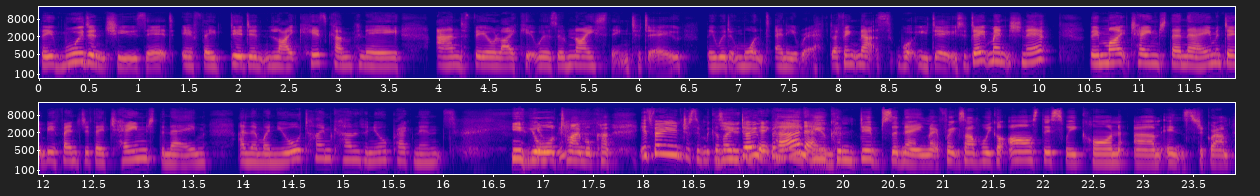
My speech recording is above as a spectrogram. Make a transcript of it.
they wouldn't choose it if they didn't like his company and feel like it was a nice thing to do they wouldn't want any rift i think that's what you do so don't mention it they might change their name and don't be offended if they change the name and then when your time comes when you're pregnant you your can- time will come. It's very interesting because I don't believe you can dibs a name. Like for example, we got asked this week on um, Instagram.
